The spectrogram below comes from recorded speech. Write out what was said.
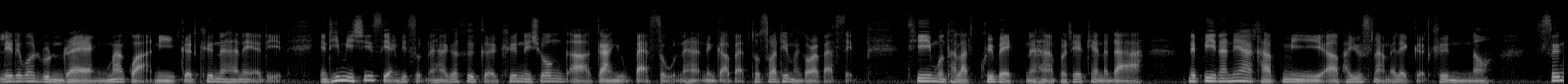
เรียกได้ว่ารุนแรงมากกว่านี้เกิดขึ้นนะฮะในอดีต อย่างที่มีชื่อเสียงที่สุดนะฮะก็คือเกิดขึ้นในช่วงกลางยุค 80 นะฮะ 198 ทศวรรษที่1980 ที่มณฑลรัฐควิเบกนะฮะประเทศแคนาดา ในปีนั้นเนี่ยครับมีพายุสนามแม่เหล็กเกิดขึ้นเนาะซึ่ง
